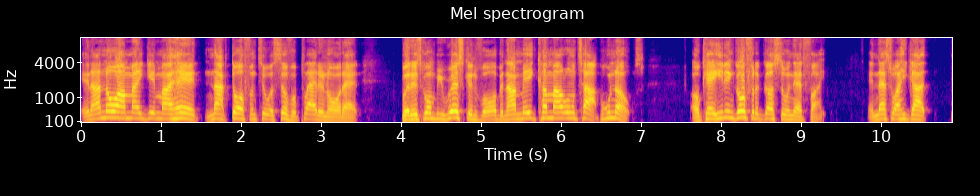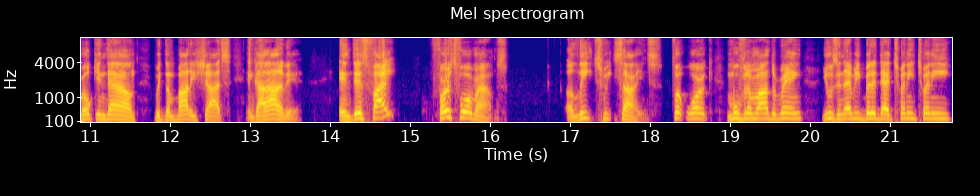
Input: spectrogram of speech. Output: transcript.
and I know I might get my head knocked off into a silver platter and all that, but it's going to be risk involved, and I may come out on top. Who knows? Okay, he didn't go for the gusto in that fight, and that's why he got broken down with them body shots and got out of there. In this fight, first four rounds, elite sweet signs, footwork, moving around the ring, using every bit of that 20 20,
